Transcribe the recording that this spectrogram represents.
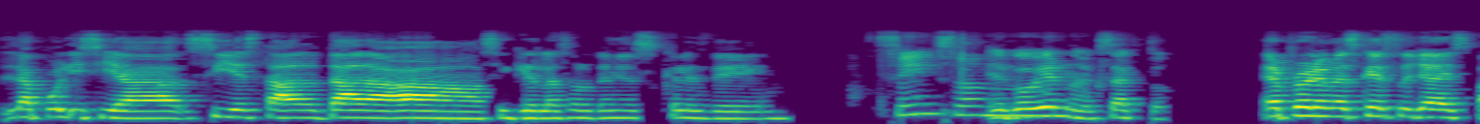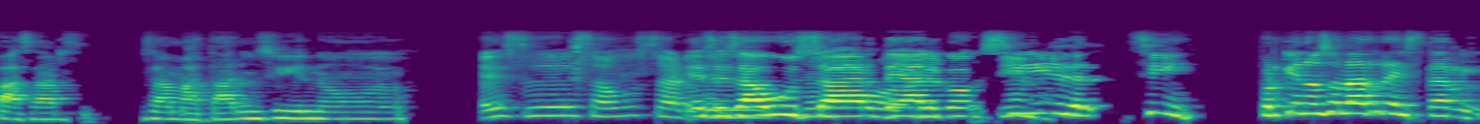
la policía sí está dada a seguir las órdenes que les dé Sí, son... el gobierno, exacto. El problema es que esto ya es pasarse. O sea, matar a un civil no, Eso es abusar. eso es abusar de algo. Sí, sí. ¿Por qué no solo arrestarlo?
